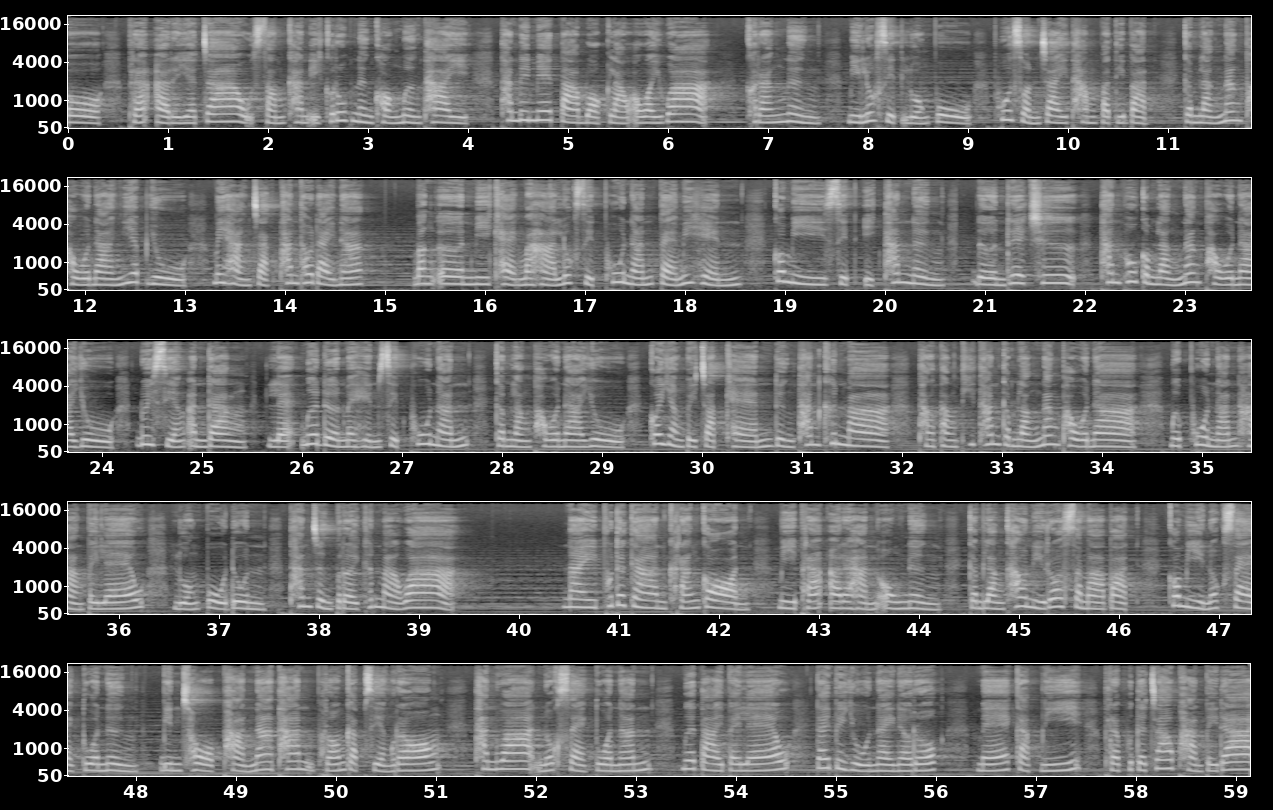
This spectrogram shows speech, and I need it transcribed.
พระอริยเจ้าสำคัญอีกรูปหนึ่งของเมืองไทย ท่านได้เมตตาบอกกล่าวเอาไว้ว่า ครั้งหนึ่ง มีลูกศิษย์หลวงปู่ ผู้สนใจทำปฏิบัติกำลังนั่งภาวนาเงียบอยู่ ไม่ห่างจากท่านเท่าใดนัก บังเอิญมีแขกมาหาลูกศิษย์ผู้นั้นแต่ไม่เห็น ก็มีศิษย์อีกท่านหนึ่ง เดินเรียกชื่อ ท่านผู้กำลังนั่งภาวนาอยู่ด้วยเสียงอันดัง และเมื่อเดินมาเห็นศิษย์ผู้นั้นกำลังภาวนาอยู่ ก็ยังไปจับแขนดึงท่านขึ้นมาทั้งทั้งๆที่ท่านกำลังนั่งภาวนา เมื่อผู้นั้นห่างไปแล้ว หลวงปู่ดุลท่านจึงเปรยขึ้นมาว่า ในพุทธกาลครั้งก่อน มีพระอรหันต์องค์หนึ่งกำลังเข้านิโรธสมาบัติ ก็มีนกแสกตัวหนึ่ง บินโฉบผ่านหน้าท่านพร้อมกับเสียงร้อง ท่านว่านกแสกตัวนั้นเมื่อตายไปแล้วได้ไปอยู่ในนรก แม้กับนี้ พระพุทธเจ้าผ่านไปได้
